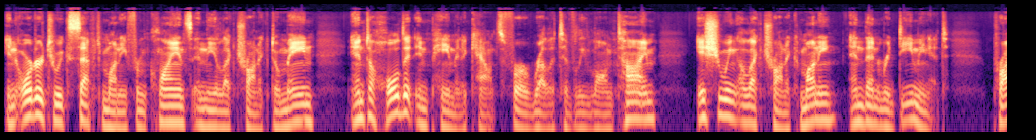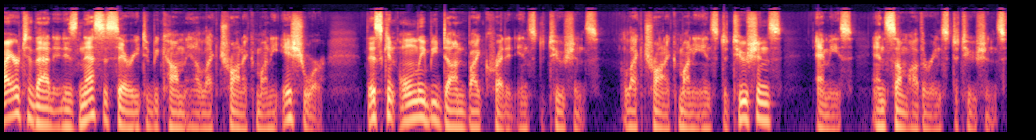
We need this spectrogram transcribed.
In order to accept money from clients in the electronic domain and to hold it in payment accounts for a relatively long time, issuing electronic money and then redeeming it Prior to that, it is necessary to become an electronic money issuer. This can only be done by credit institutions, electronic money institutions, EMIs, and some other institutions.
